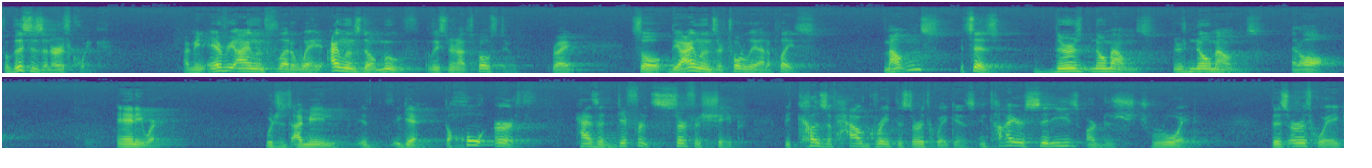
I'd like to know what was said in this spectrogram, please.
So, this is an earthquake. I mean, every island fled away. Islands don't move, at least they're not supposed to, right? So, the islands are totally out of place. Mountains, it says there's no mountains. There's no mountains at all. Anywhere. Which is, I mean, it, again, the whole earth has a different surface shape because of how great this earthquake is. Entire cities are destroyed. This earthquake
